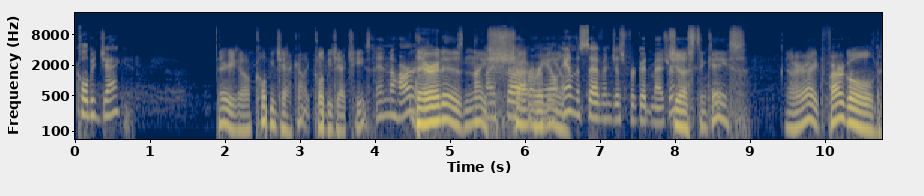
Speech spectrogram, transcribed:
Colby Jack There you go, Colby Jack. I like Colby Jack cheese. in the heart. There it is. Nice, nice shot. Ramil. And the seven just for good measure. Just in case. All right, Fargold.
